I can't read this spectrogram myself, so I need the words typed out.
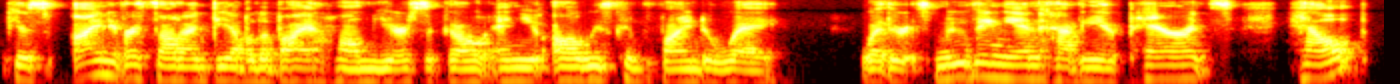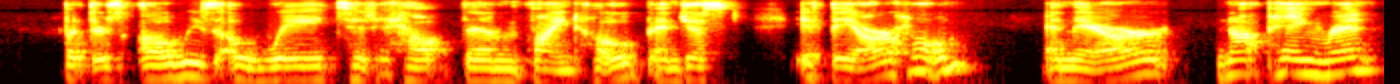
because I never thought I'd be able to buy a home years ago, and you always can find a way, whether it's moving in, having your parents help, but there's always a way to help them find hope. And just if they are home and they are not paying rent,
